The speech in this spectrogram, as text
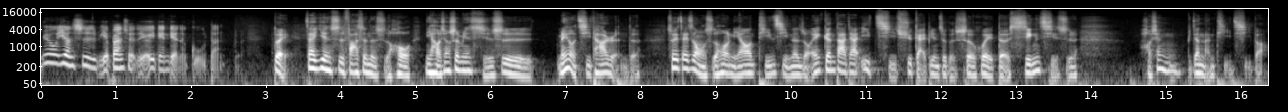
因为厌世也伴随着有一点点的孤单。对，在厌世发生的时候，你好像身边其实是。没有其他人的，所以在这种时候，你要提起那种诶，跟大家一起去改变这个社会的心，其实好像比较难提起吧。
